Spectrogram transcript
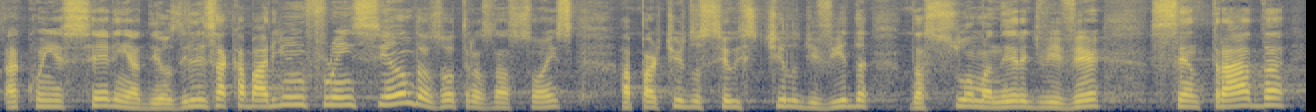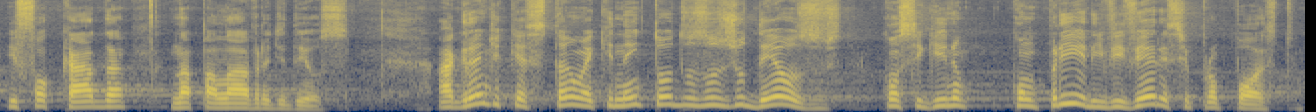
a conhecerem a Deus. Eles acabariam influenciando as outras nações a partir do seu estilo de vida, da sua maneira de viver, centrada e focada na palavra de Deus. A grande questão é que nem todos os judeus conseguiram cumprir e viver esse propósito.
